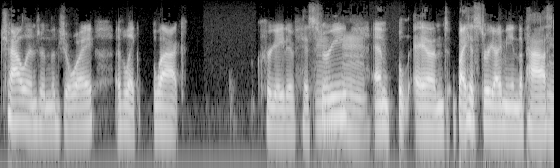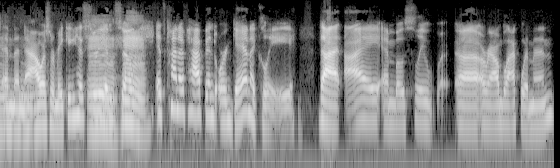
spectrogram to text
challenge and the joy of like black creative history Mhm. and and by history i mean the past and the Mhm. now as we're making history and so Mhm. it's kind of happened organically that I am mostly uh, around Black women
